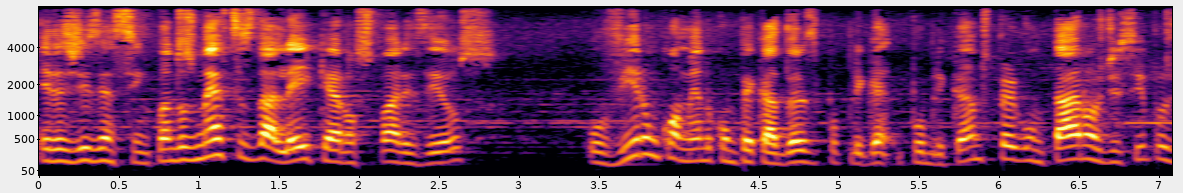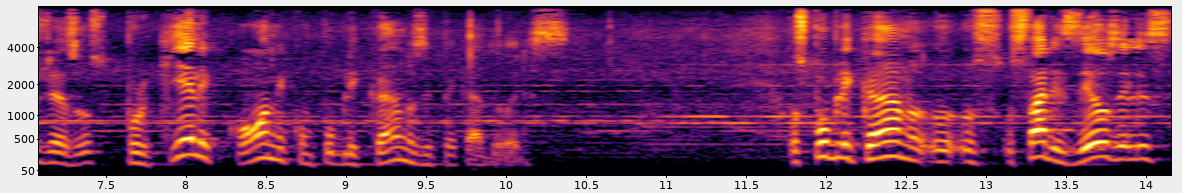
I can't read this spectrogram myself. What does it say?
eles dizem assim: Quando os mestres da lei, que eram os fariseus, o viram comendo com pecadores e publicanos, perguntaram aos discípulos de Jesus por que ele come com publicanos e pecadores. Os publicanos, os, os fariseus, eles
